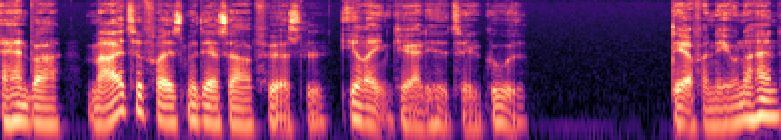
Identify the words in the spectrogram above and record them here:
at han var meget tilfreds med deres opførsel i ren kærlighed til Gud. Derfor nævner han,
